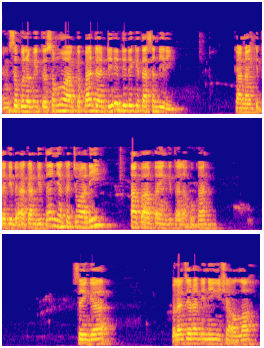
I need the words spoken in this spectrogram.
yang sebelum itu semua kepada diri-diri kita sendiri. Karena kita tidak akan ditanya kecuali apa-apa yang kita lakukan. Sehingga pelajaran ini insya Allah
